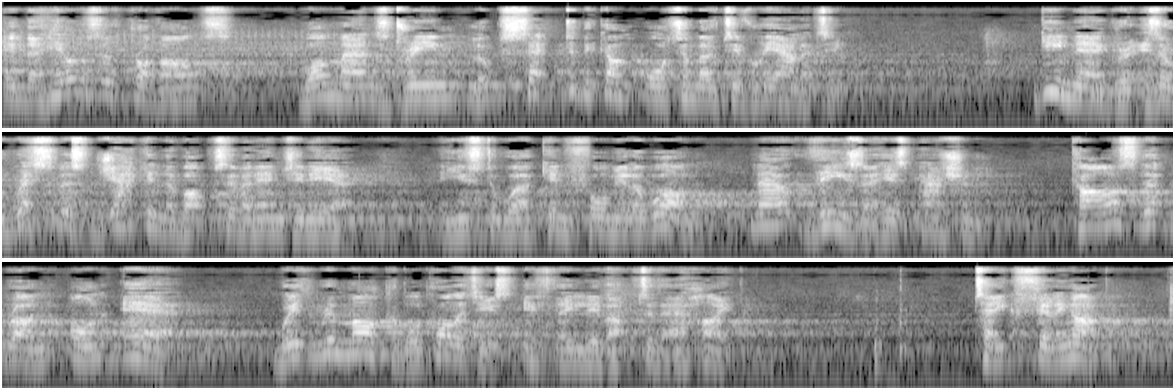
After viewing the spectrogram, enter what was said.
In the hills of Provence, one man's dream looks set to become automotive reality. Guy Negre is a restless jack-in-the-box of an engineer. He used to work in Formula One. Now these are his passion. Cars that run on air, with remarkable qualities if they live up to their hype. Take filling up.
